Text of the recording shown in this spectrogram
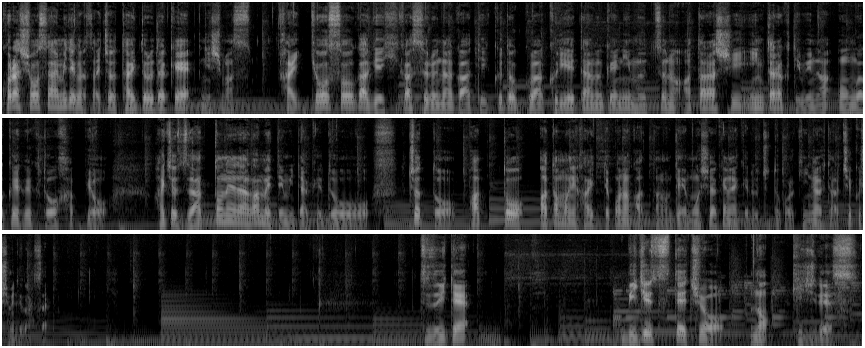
これは詳細は見てください。ちょっとタイトルだけにします。はい、競争が激化する中 TikTok はクリエイター向けに6つの新しいインタラクティブな音楽エフェクトを発表。はい、ちょっとざっとね、眺めてみたけど、ちょっとパッと頭に入ってこなかったので、申し訳ないけど、ちょっとこれ気になる人はチェックしてみてください。続いて、美術手帳の記事です。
